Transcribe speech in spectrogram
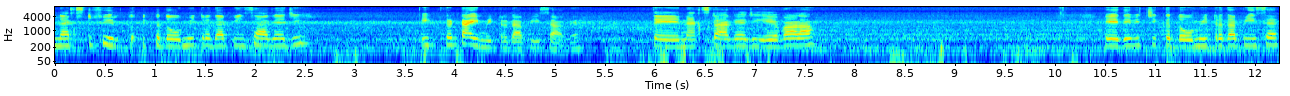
ਨੈਕਸਟ ਫਿਰ ਦੋ- ਇੱਕ 2 ਮੀਟਰ ਦਾ ਪੀਸ ਆ ਗਿਆ ਜੀ। ਇੱਕ 2.5 ਮੀਟਰ ਦਾ ਪੀਸ ਆ ਗਿਆ। ਤੇ ਨੈਕਸਟ ਆ ਗਿਆ ਜੀ ਇਹ ਵਾਲਾ। ਇਹਦੇ ਵਿੱਚ ਇੱਕ 2 ਮੀਟਰ ਦਾ ਪੀਸ ਹੈ।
